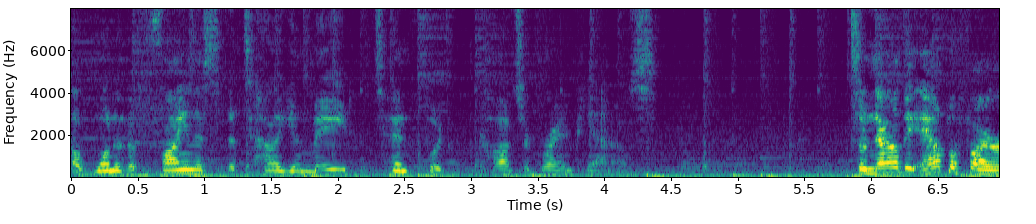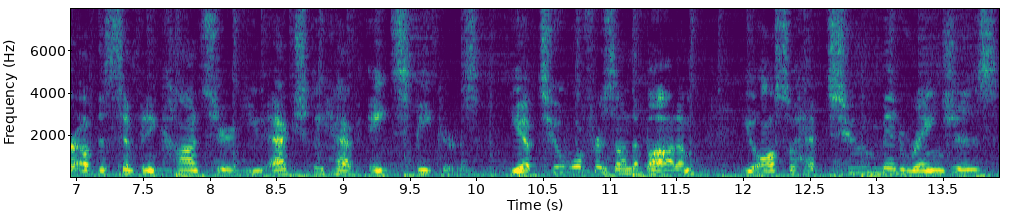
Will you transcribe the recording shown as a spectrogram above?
of one of the finest Italian-made 10-foot concert grand pianos. So now the amplifier of the Symphony Concert, you actually have eight speakers. You have two woofers on the bottom. You also have two mid-ranges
